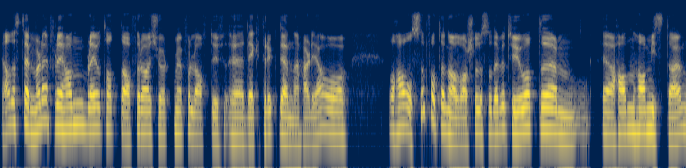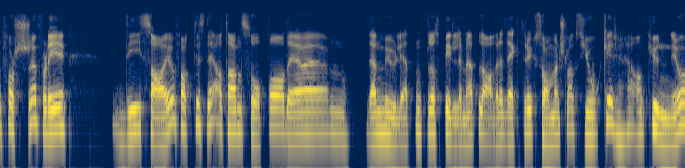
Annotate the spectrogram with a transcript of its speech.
Ja, det stemmer det. fordi Han ble jo tatt da for å ha kjørt med for lavt eh, dekktrykk denne helga. Og, og, har også fått en advarsel. så Det betyr jo at um, han har mista en forse. fordi de sa jo faktisk det, at han så på det, den muligheten til å spille med et lavere dekktrykk som en slags joker. Han kunne jo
